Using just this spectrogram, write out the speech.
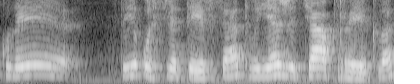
Коли ти освятився, твоє життя приклад,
